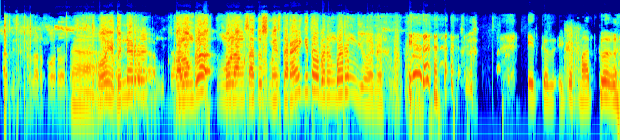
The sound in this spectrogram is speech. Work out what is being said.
habis kelar corona. Nah, Oh ya bener. Kalau enggak ngulang satu semester aja kita bareng-bareng gimana? ikut ikut matkul.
